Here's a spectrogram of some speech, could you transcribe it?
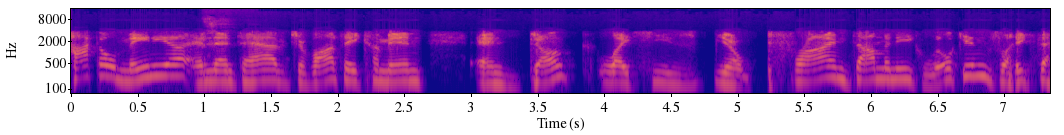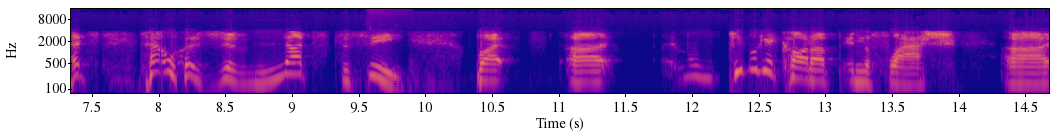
Taco Mania, and then to have Javonte come in and dunk like he's you know prime Dominique Wilkins, like that's that was just nuts to see. But uh, people get caught up in the flash. Uh,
